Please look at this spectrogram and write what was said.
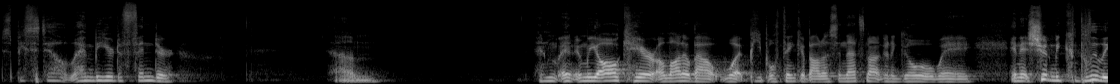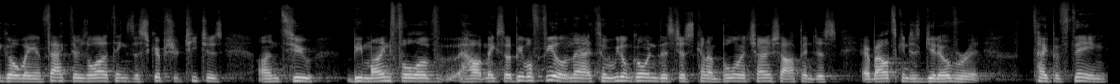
just be still, let Him be your defender. Um, and, and we all care a lot about what people think about us, and that's not going to go away. And it shouldn't be completely go away. In fact, there's a lot of things the scripture teaches on to be mindful of how it makes other people feel in that. So we don't go into this just kind of bull in a china shop and just everybody else can just get over it type of thing.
